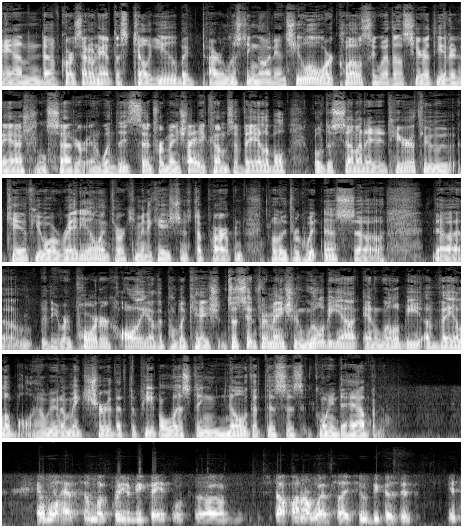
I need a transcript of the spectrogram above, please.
And of course, I don't have to tell you, but our listening audience, you will work closely with us here at the International Center. And when this information right. becomes available, we'll disseminate it here through KFUO radio and through our communications department, the Lutheran Witness, uh, uh, the Reporter, all the other publications. This information will be out and will be available. And we're going to make sure that the people listening know that this is going to happen and we'll have some of Free to Be Faithful uh, stuff on our website too, because it's it's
